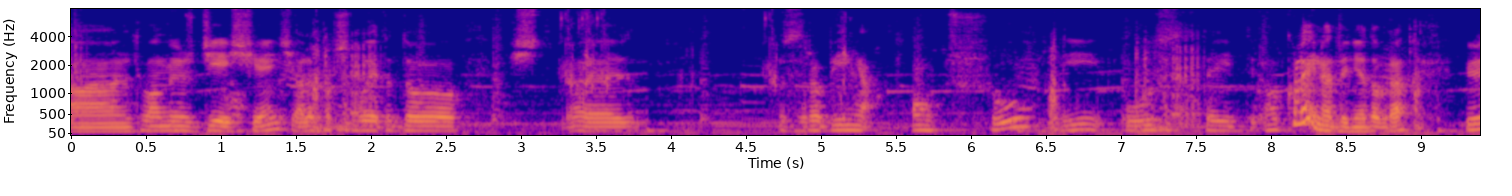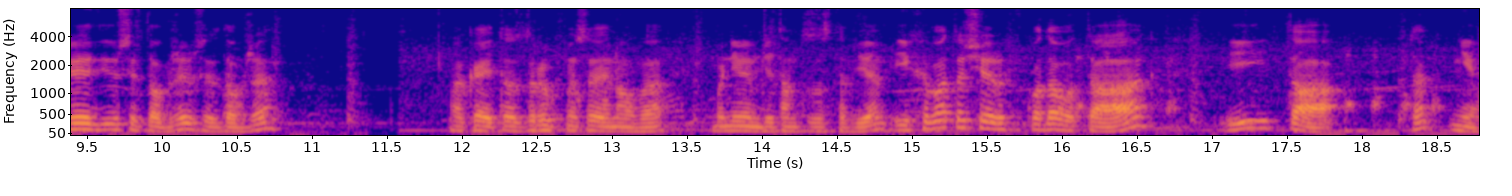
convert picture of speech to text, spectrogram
A, tu mamy już 10, ale potrzebuję to do e, zrobienia oczu i ust tej dy- O, kolejna dynia, dobra. Już, już jest dobrze, już jest dobrze. Okej, to zróbmy sobie nowe, bo nie wiem gdzie tam to zostawiłem. I chyba to się wkładało tak i tak. Tak? Nie.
